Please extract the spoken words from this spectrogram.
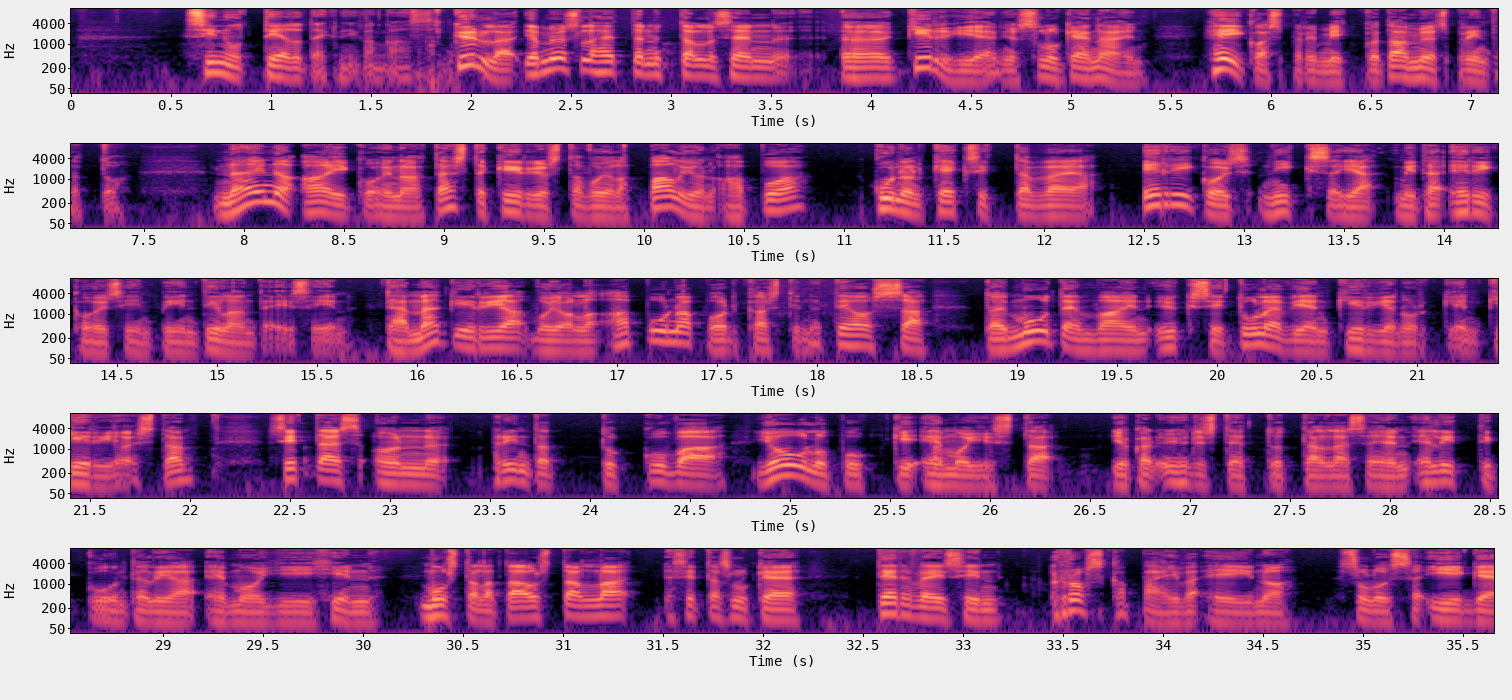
sinut tietotekniikan kanssa. Kyllä, ja myös lähettänyt tällaisen ö, kirjeen, jossa lukee näin. Hei Kasperi Mikko, tämä on myös printattu. Näinä aikoina tästä kirjasta voi olla paljon apua, kun on keksittävää erikoisniksejä mitä erikoisimpiin tilanteisiin. Tämä kirja voi olla apuna podcastin teossa tai muuten vain yksi tulevien kirjanurkkien kirjoista. Sitten tässä on printattu kuva joulupukki-emojista, joka on yhdistetty tällaiseen elittikuuntelija-emojiihin mustalla taustalla. Sitten tässä lukee terveisin Roskapäivä Eino, suluissa IG.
